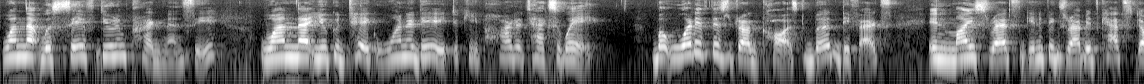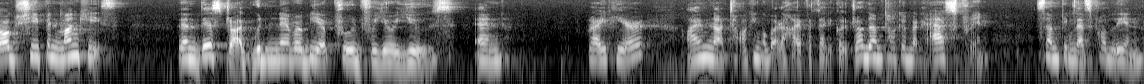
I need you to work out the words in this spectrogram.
one that was safe during pregnancy, one that you could take one a day to keep heart attacks away? But what if this drug caused birth defects in mice, rats, guinea pigs, rabbits, cats, dogs, sheep, and monkeys? then this drug would never be approved for your use. And right here, I'm not talking about a hypothetical drug, I'm talking about aspirin, something that's probably in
